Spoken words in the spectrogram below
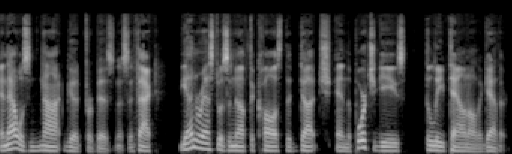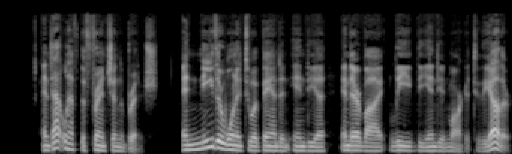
And that was not good for business. In fact, the unrest was enough to cause the Dutch and the Portuguese to leave town altogether. And that left the French and the British. And neither wanted to abandon India and thereby leave the Indian market to the other.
